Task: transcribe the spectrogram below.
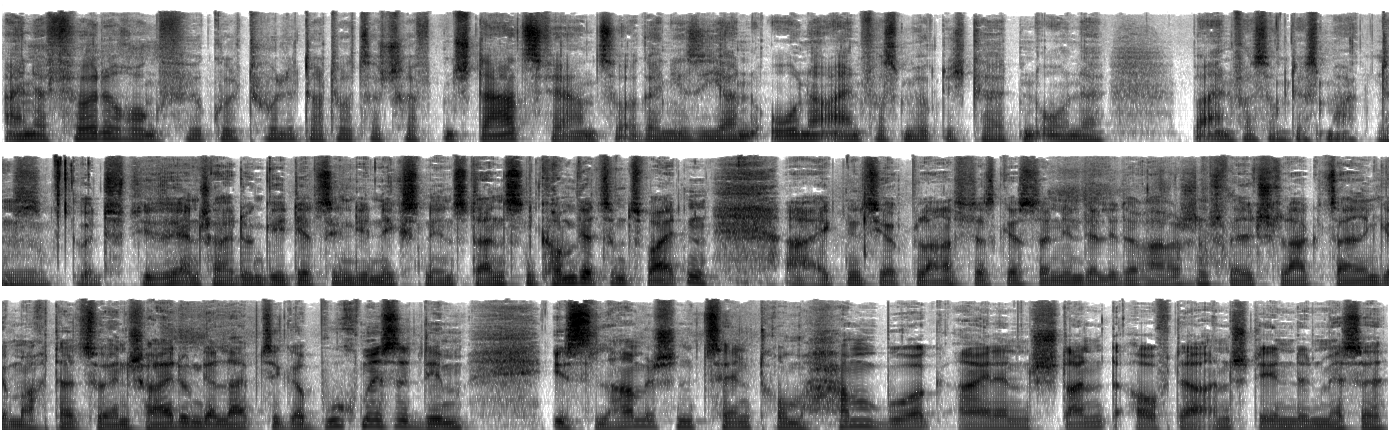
eine Förderung für Kulturliteraturzeitschriften staatsfern zu organisieren, ohne Einflussmöglichkeiten, ohne Beeinflussung des Marktes. Mhm, gut, diese Entscheidung geht jetzt in die nächsten Instanzen. Kommen wir zum zweiten Ereignis, Jörg Blatt, das gestern in der literarischen Welt Schlagzeilen gemacht hat, zur Entscheidung der Leipziger Buchmesse, dem Islamischen Zentrum Hamburg, einen Stand auf der anstehenden Messe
